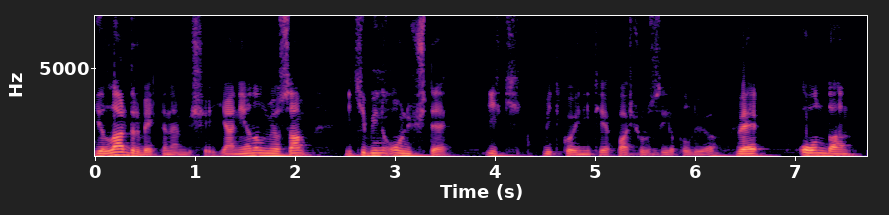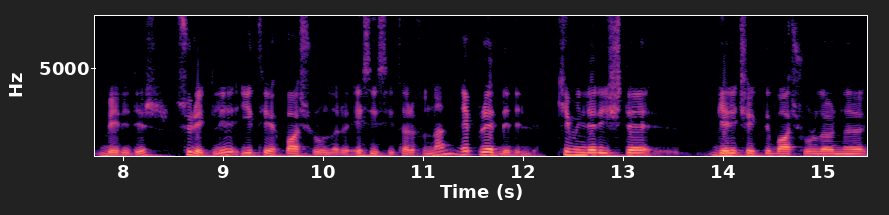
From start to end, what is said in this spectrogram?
yıllardır beklenen bir şey. Yani yanılmıyorsam 2013'te ilk Bitcoin ETF başvurusu yapılıyor ve ondan beridir sürekli ETF başvuruları SEC tarafından hep reddedildi. Kimileri işte geri çekti başvurularını,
